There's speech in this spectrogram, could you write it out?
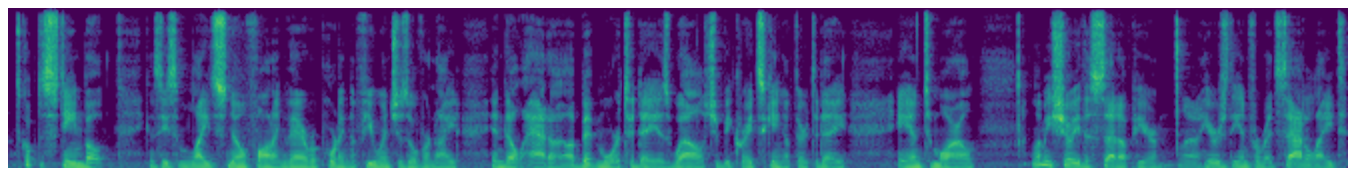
Let's go up to Steamboat. You can see some light snow falling there, reporting a few inches overnight, and they'll add a, a bit more today as well. Should be great skiing up there today and tomorrow. Let me show you the setup here. Uh, here's the infrared satellite.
